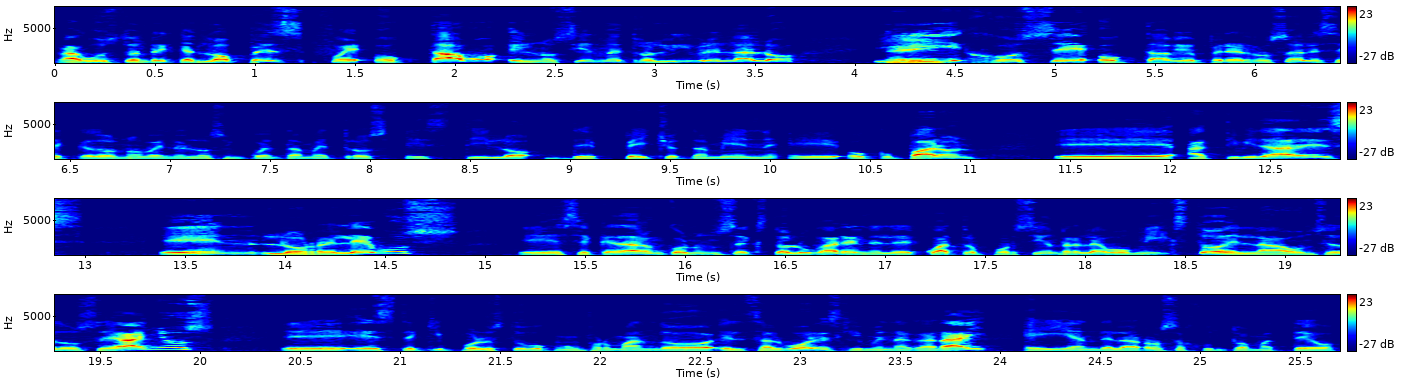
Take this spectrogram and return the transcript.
Augusto Enríquez López fue octavo en los 100 metros libres, Lalo. Y José Octavio Pérez Rosales se quedó noveno en los 50 metros estilo de pecho. También eh, ocuparon eh, actividades en los relevos. Eh, se quedaron con un sexto lugar en el 4 por 100 relevo mixto en la 11-12 años. Eh, este equipo lo estuvo conformando El Salvores, Jimena Garay e Ian de la Rosa junto a Mateo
